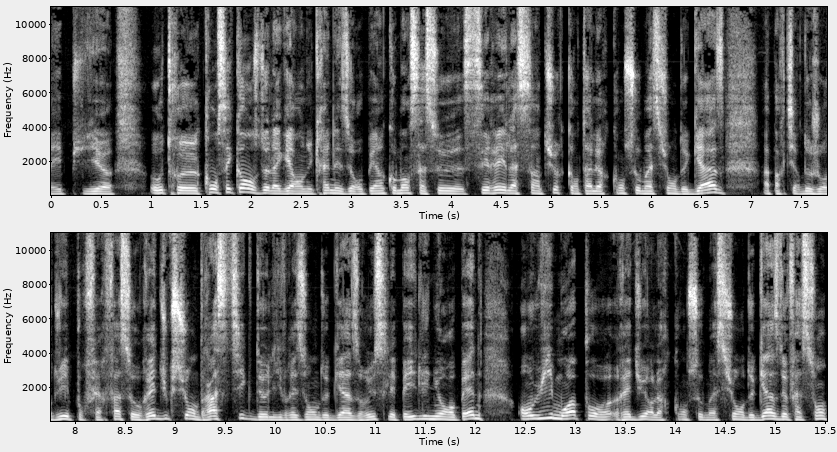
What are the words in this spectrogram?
Et puis, euh, autre conséquence de la guerre en Ukraine, les Européens commencent à se serrer la ceinture quant à leur consommation de gaz. À partir d'aujourd'hui, pour faire face aux réductions drastiques de livraison de gaz russe, les pays de l'Union européenne ont huit mois pour réduire leur consommation de gaz de façon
